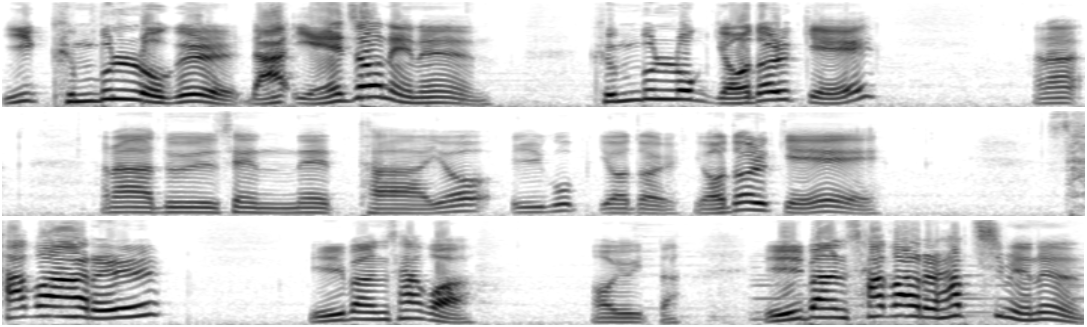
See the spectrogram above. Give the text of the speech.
이 금블록을 나 예전에는 금블록 8개 하나 하나 둘 셋 넷 다여 일곱 여덟 여덟 개의 사과를 일반 사과 어 여기 있다. 일반 사과를 합치면은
